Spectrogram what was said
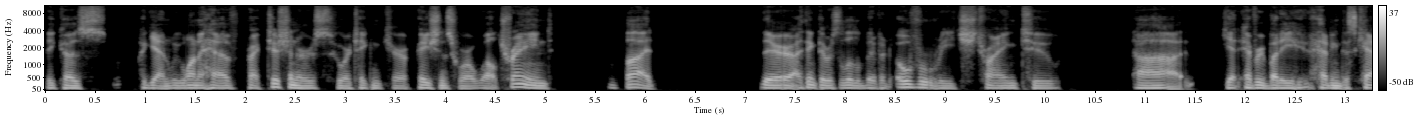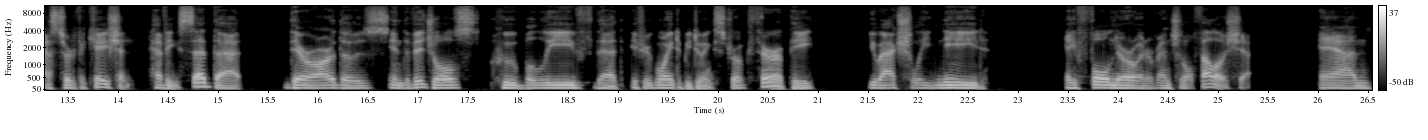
because again, we want to have practitioners who are taking care of patients who are well trained, but there, I think there was a little bit of an overreach trying to uh, get everybody having this CAST certification. Having said that, there are those individuals who believe that if you're going to be doing stroke therapy, you actually need a full neurointerventional fellowship. And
